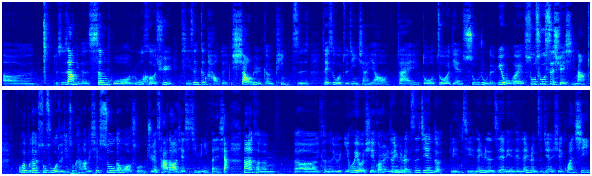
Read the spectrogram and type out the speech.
呃。就是让你的生活如何去提升更好的一个效率跟品质，这也是我最近想要再多做一点输入的，因为我会输出式学习嘛，我会不断输出我最近所看到的一些书，跟我所觉察到的一些事情与你分享。当然，可能呃，可能有也会有一些关于人与人之间的连接，人与人之间的连接，人与人之间的一些关系。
